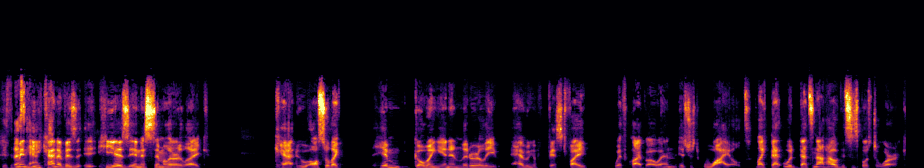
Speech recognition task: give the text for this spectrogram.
He's the I best. mean, he kind of is. He is in a similar like cat who also like him going in and literally having a fist fight with Clive Owen is just wild. Like that would that's not how this is supposed to work.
